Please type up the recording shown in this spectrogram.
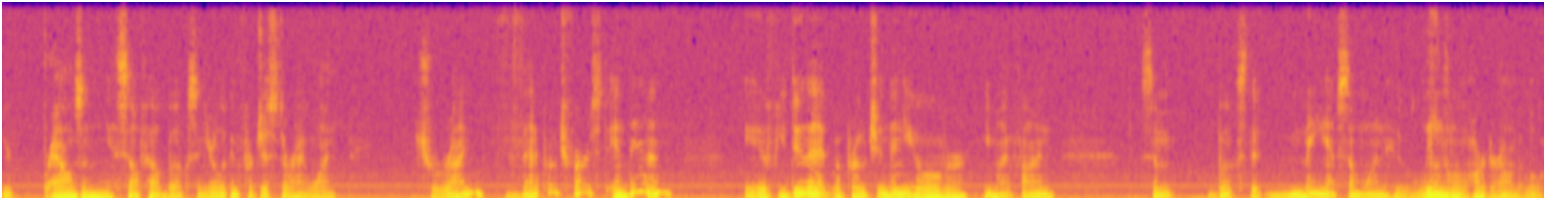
you're browsing self-help books and you're looking for just the right one, try that approach first and then if you do that approach and then you go over, you might find some books that may have someone who leans a little harder on the Lord.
